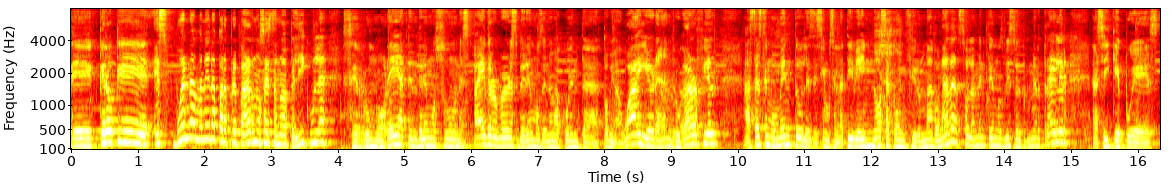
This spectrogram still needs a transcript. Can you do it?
Eh, creo que es buena manera para prepararnos a esta nueva película. Se rumorea, tendremos un Spider-Verse, veremos de nueva cuenta a Tobey Maguire, a Andrew Garfield. Hasta este momento, les decimos en la TVA, no se ha confirmado nada, solamente hemos visto el primer tráiler. Así que pues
